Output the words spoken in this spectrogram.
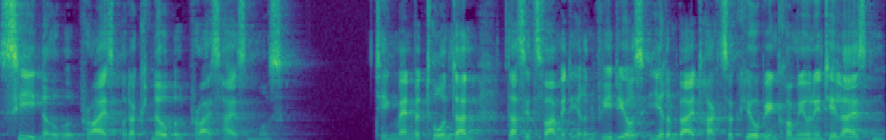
Sea Nobel Prize oder Knobel Prize heißen muss. Tingman betont dann, dass sie zwar mit ihren Videos ihren Beitrag zur Cuban Community leisten,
